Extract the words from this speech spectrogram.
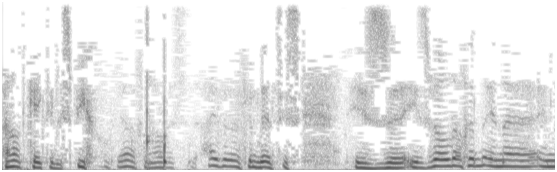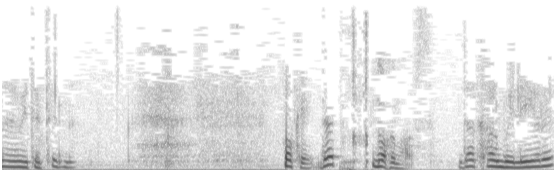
altijd kijkt in de spiegel, ja, van alles, de uiterlijke mens is, is, uh, is wel nog in, in, in weet het, in, Oké, dat nogmaals. Dat gaan we leren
